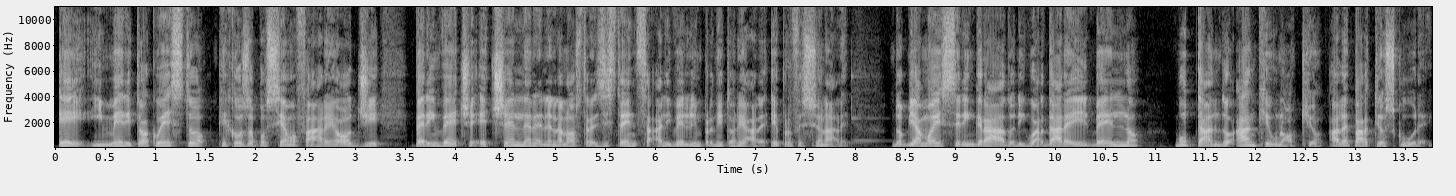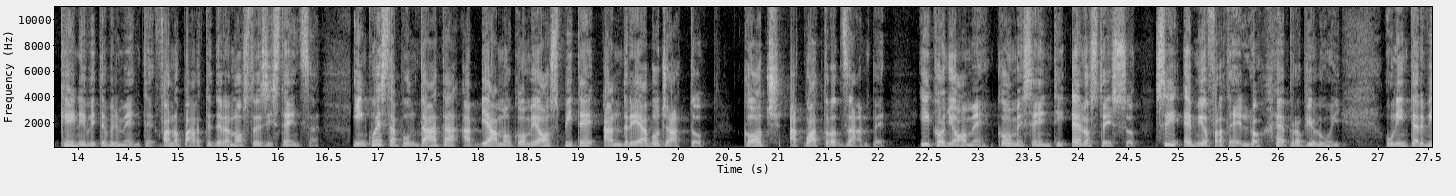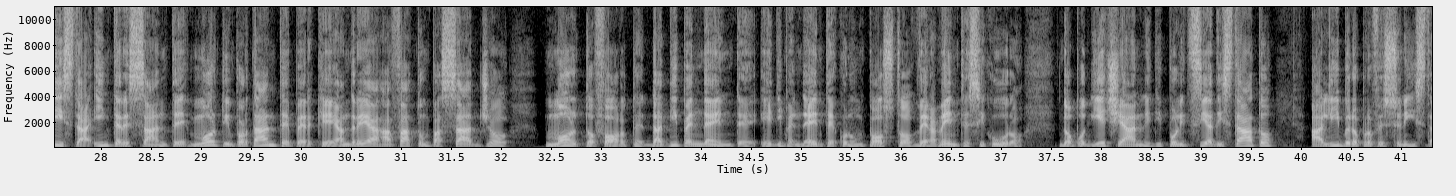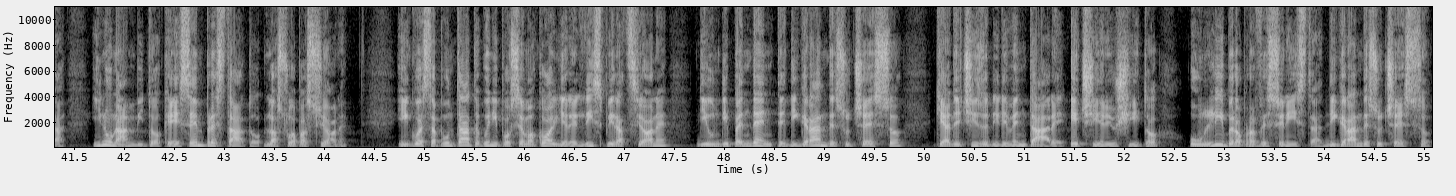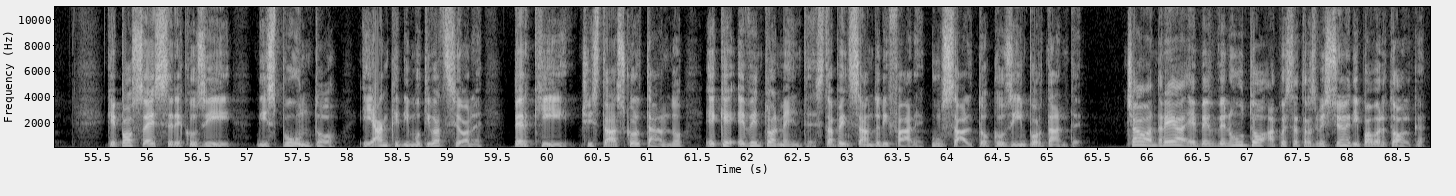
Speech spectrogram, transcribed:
E in merito a questo, che cosa possiamo fare oggi per invece eccellere nella nostra esistenza a livello imprenditoriale e professionale? Dobbiamo essere in grado di guardare il bello buttando anche un occhio alle parti oscure che inevitabilmente fanno parte della nostra esistenza. In questa puntata abbiamo come ospite Andrea Bogiatto, coach a quattro zampe. Il cognome, come senti, è lo stesso. Sì, è mio fratello, è proprio lui. Un'intervista interessante, molto importante perché Andrea ha fatto un passaggio molto forte da dipendente e dipendente con un posto veramente sicuro dopo dieci anni di polizia di Stato a libero professionista in un ambito che è sempre stato la sua passione. In questa puntata quindi possiamo cogliere l'ispirazione di un dipendente di grande successo che ha deciso di diventare, e ci è riuscito, un libero professionista di grande successo che possa essere così di spunto e anche di motivazione per chi ci sta ascoltando e che eventualmente sta pensando di fare un salto così importante. Ciao Andrea e benvenuto a questa trasmissione di Power Talk.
